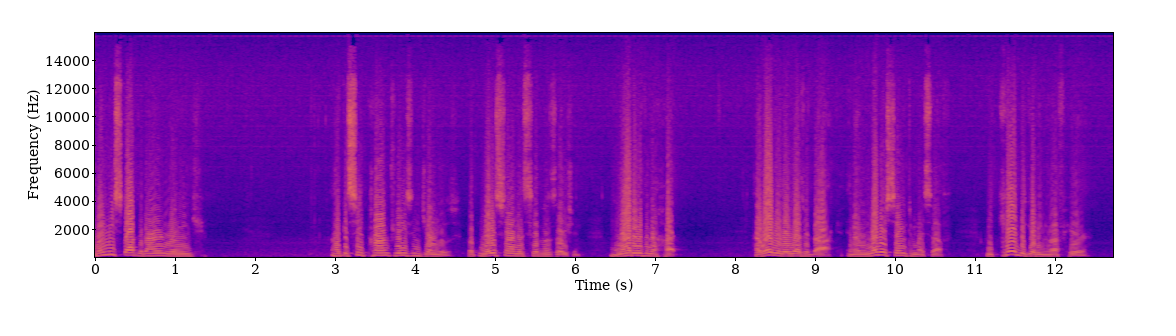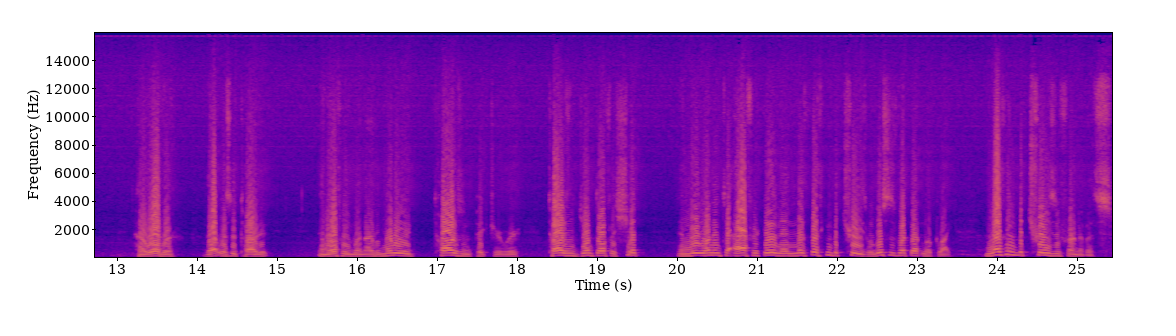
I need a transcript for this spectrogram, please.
when we stopped at Iron Range, I could see palm trees and jungles, but no sign of civilization, not even a hut. However, there was a dock, and I remember saying to myself, we can't be getting off here. However, that was the target, and off we went. I remember the Tarzan picture where Tarzan jumped off a ship and we went into Africa, and then nothing but trees. Well, this is what that looked like. Nothing but trees in front of us.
